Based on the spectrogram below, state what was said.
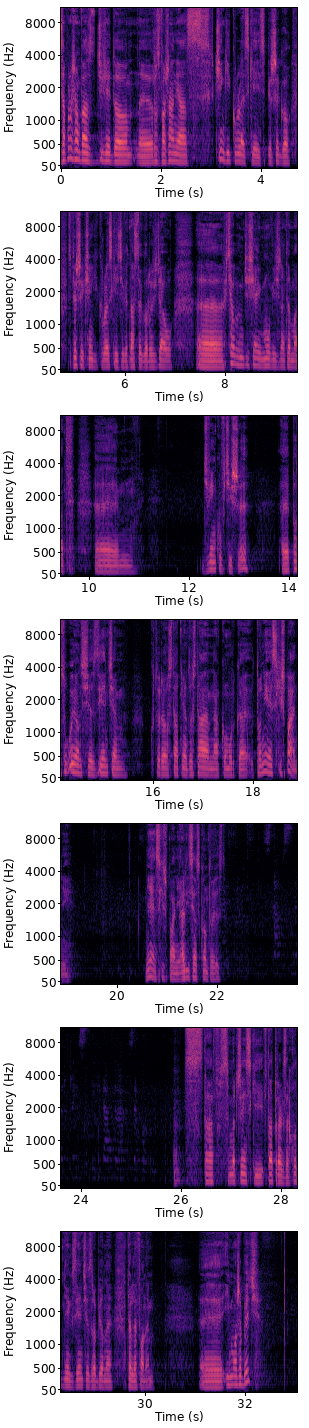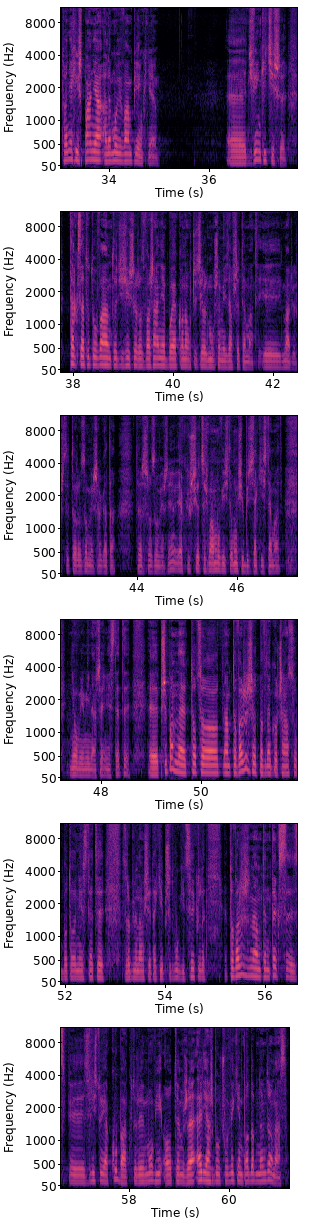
Zapraszam Was dzisiaj do e, rozważania z Księgi Królewskiej, z, pierwszego, z pierwszej Księgi Królewskiej, z 19 rozdziału. E, chciałbym dzisiaj mówić na temat dźwięków ciszy. E, posługując się zdjęciem, które ostatnio dostałem na komórkę, to nie jest Hiszpanii. Nie jest Hiszpanii. Alicja, skąd to jest? Staw Smerczyński w Tatrach Zachodnich, zdjęcie zrobione telefonem. Yy, I może być? To nie Hiszpania, ale mówię wam pięknie. Yy, dźwięki ciszy. Tak zatytułowałem to dzisiejsze rozważanie, bo jako nauczyciel muszę mieć zawsze temat. Yy, Mariusz, ty to rozumiesz, Agata też rozumiesz, nie? Jak już się coś ma mówić, to musi być jakiś temat. Nie umiem inaczej, niestety. Yy, przypomnę to, co nam towarzyszy od pewnego czasu, bo to niestety zrobił nam się taki przydługi cykl. Towarzyszy nam ten tekst z, z listu Jakuba, który mówi o tym, że Eliasz był człowiekiem podobnym do nas.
